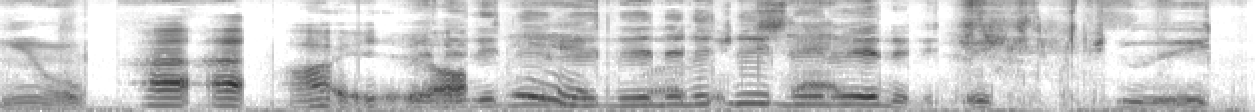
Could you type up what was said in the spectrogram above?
you know, I, I, I.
